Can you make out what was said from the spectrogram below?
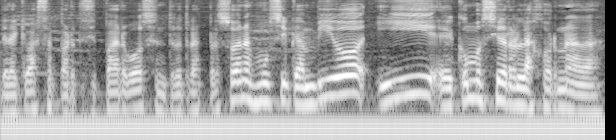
de la que vas a participar vos entre otras personas, música en vivo y eh, cómo cierra la jornada.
